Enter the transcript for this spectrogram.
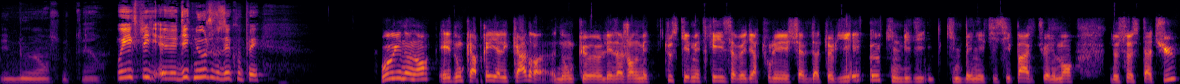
peu. Oui, explique- euh, dites-nous, je vous ai coupé. Oui, oui, non, non. Et donc après, il y a les cadres, donc euh, les agents de maîtrise, tout ce qui est maîtrise, ça veut dire tous les chefs d'atelier, eux qui ne, bédi- qui ne bénéficient pas actuellement de ce statut,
